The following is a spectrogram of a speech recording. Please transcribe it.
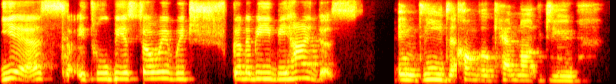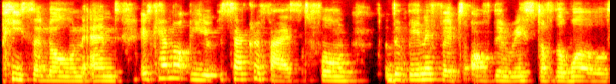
years, it will be a story which is going to be behind us. Indeed, Congo cannot do peace alone and it cannot be sacrificed for the benefit of the rest of the world.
